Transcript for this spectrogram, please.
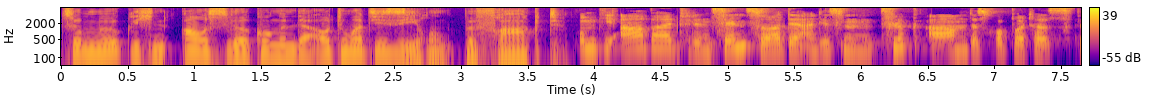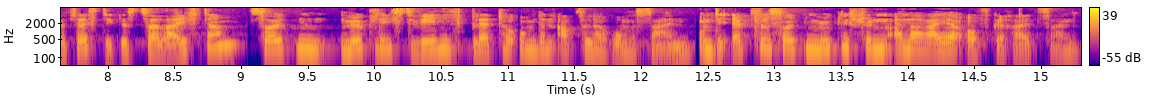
zu möglichen Auswirkungen der Automatisierung befragt. Um die Arbeit für den Sensor, der an diesem Pflückarm des Roboters befestigt ist, zu erleichtern, sollten möglichst wenig Blätter um den Apfel herum sein. Und die Äpfel sollten möglichst schön in einer Reihe aufgereiht sein.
